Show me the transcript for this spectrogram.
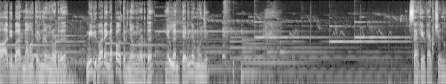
பாதி பார் நமக்கு தெரிஞ்சவங்களோடது மீதி பார் எங்கள் அப்பாவுக்கு தெரிஞ்சவங்களோடது. எல்லாம் தெரிஞ்ச மூஞ்சி. Thank you. Cappuccino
